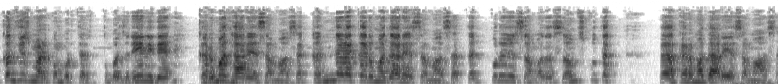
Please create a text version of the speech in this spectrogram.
ಕನ್ಫ್ಯೂಸ್ ಮಾಡ್ಕೊಂಡ್ಬಿಡ್ತಾರೆ ತುಂಬಾ ಜನ. ಏನಿದೆ? ಕರ್ಮಧಾರೆಯ ಸಮಾಸ, ಕನ್ನಡ ಕರ್ಮಧಾರೆಯ ಸಮಾಸ, ತತ್ಪುರುಷ ಸಮಾಸ, ಸಂಸ್ಕೃತ ಕರ್ಮಧಾರೆಯ ಸಮಾಸ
